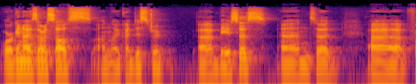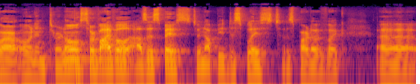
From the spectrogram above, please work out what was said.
organize ourselves on like a district uh, basis and uh, uh, for our own internal survival as a space to not be displaced as part of like uh,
